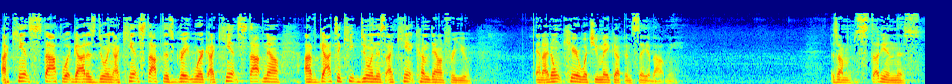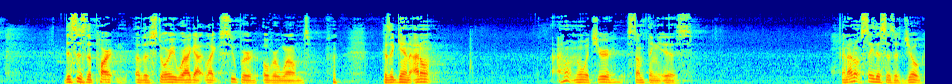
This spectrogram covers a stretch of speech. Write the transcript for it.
I can't stop what God is doing. I can't stop this great work. I can't stop now. I've got to keep doing this. I can't come down for you. And I don't care what you make up and say about me. As I'm studying this, this is the part of the story where I got like super overwhelmed. Because again, I don't, I don't know what your something is. And I don't say this as a joke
